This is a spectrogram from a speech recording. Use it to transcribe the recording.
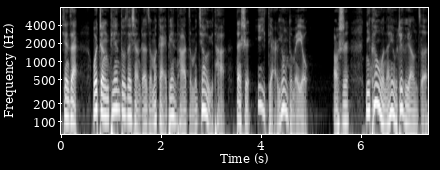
现在我整天都在想着怎么改变他，怎么教育他，但是一点用都没有。老师，你看我男友这个样子，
